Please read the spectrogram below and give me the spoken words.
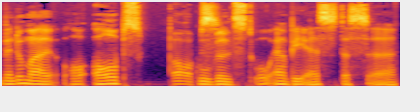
Wenn du mal Orbs Orbs. googelst, ORBS, das, äh,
